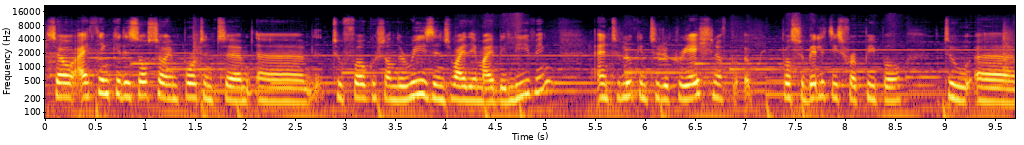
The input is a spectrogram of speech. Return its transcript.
So I think it is also important um, uh, to focus on the reasons why they might be leaving and to look into the creation of possibilities for people to, uh,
